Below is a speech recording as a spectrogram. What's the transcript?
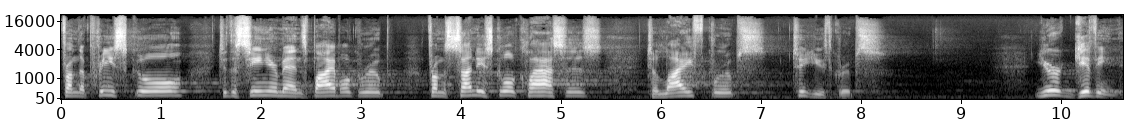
from the preschool to the senior men's Bible group, from Sunday school classes to life groups to youth groups. Your giving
